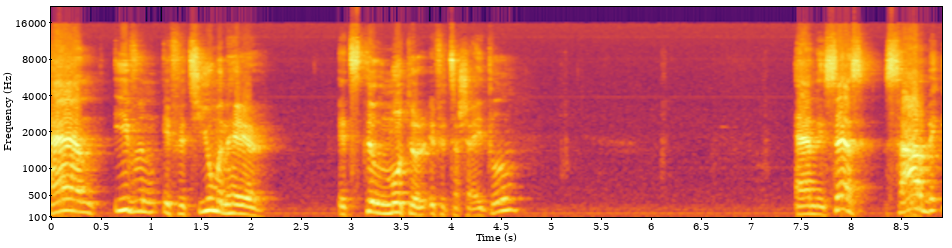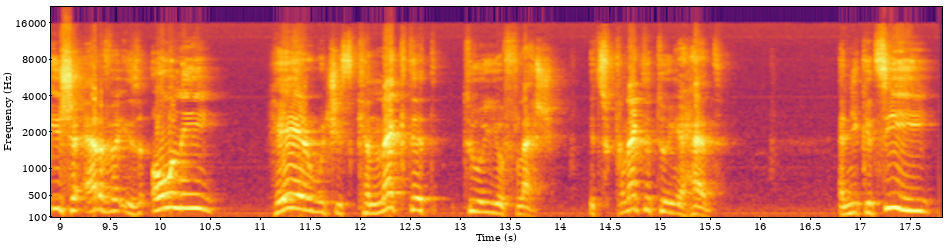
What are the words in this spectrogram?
and even if it's human hair, it's still mutter if it's a sheitel. And he says, Sar isha erve is only hair which is connected to your flesh. It's connected to your head. And you could see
